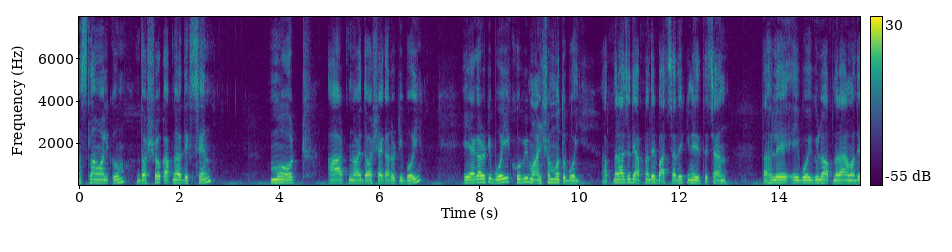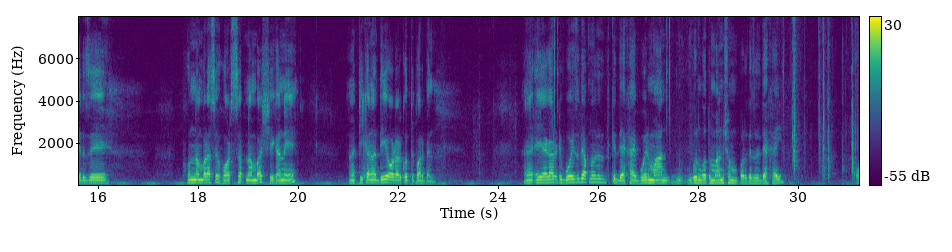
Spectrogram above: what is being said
আসসালামু আলাইকুম। দর্শক, আপনারা দেখছেন মোট আট, নয়, দশ, এগারোটি বই। এই এগারোটি বই খুবই মানসম্মত বই। আপনারা যদি আপনাদের বাচ্চাদের কিনে দিতে চান, তাহলে এই বইগুলো আপনারা আমাদের যে ফোন নাম্বার আছে, হোয়াটসঅ্যাপ নাম্বার, সেখানে ঠিকানা দিয়ে অর্ডার করতে পারবেন। এই এগারোটি বই যদি আপনাদেরকে দেখাই, বইয়ের মান, গুণগত মান সম্পর্কে যদি দেখাই,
